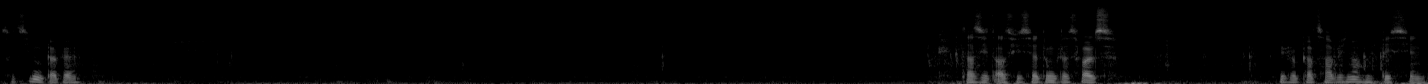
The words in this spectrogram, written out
So Ziegenböcke. Das sieht aus wie sehr dunkles Holz. Wie viel Platz habe ich noch? Ein bisschen.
